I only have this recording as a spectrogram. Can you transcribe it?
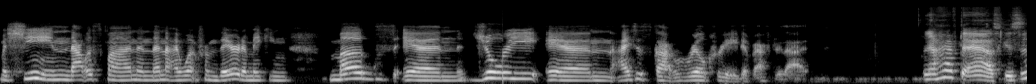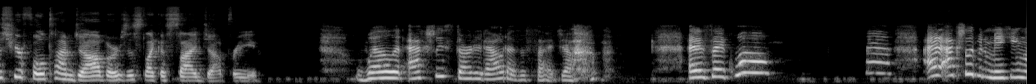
machine. That was fun. And then I went from there to making mugs and jewelry, and I just got real creative after that. Now I have to ask, is this your full time job or is this like a side job for you? Well, it actually started out as a side job. and it's like, well, I'd actually been making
